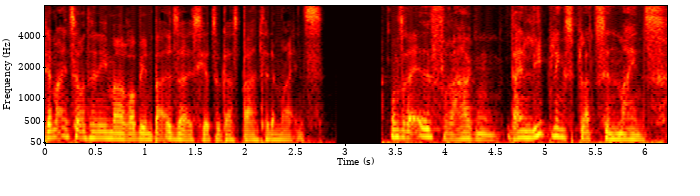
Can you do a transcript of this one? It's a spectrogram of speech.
Der Mainzer Unternehmer Robin Balser ist hier zu Gast bei Antenne Mainz. Unsere elf Fragen. Dein Lieblingsplatz in Mainz?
